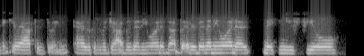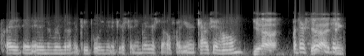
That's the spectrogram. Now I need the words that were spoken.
think your app is doing as good of a job as anyone, if not better than anyone, at making you feel present and in the room with other people, even if you're sitting by yourself on your couch at home. Yeah. But there's yeah, something think,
